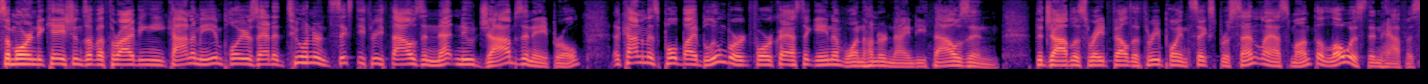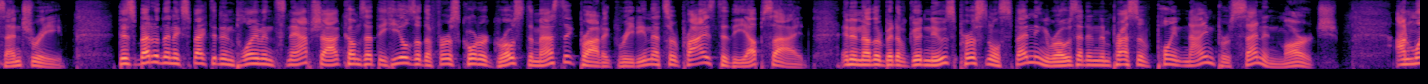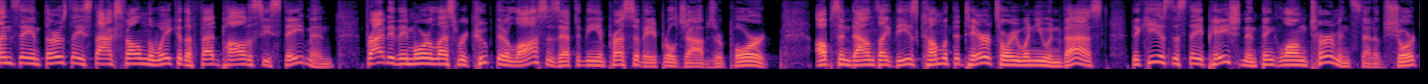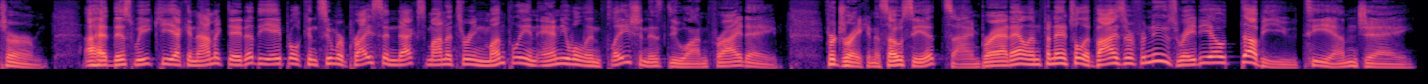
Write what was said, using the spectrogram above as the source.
Some more indications of a thriving economy. Employers added 263,000 net new jobs in April. Economists pulled by Bloomberg forecast a gain of 190,000. The jobless rate fell to 3.6% last month, the lowest in half a century. This better than expected employment snapshot comes at the heels of the first quarter gross domestic product reading that surprised to the upside. In another bit of good news, personal spending rose at an impressive 0.9% in March. On Wednesday and Thursday, stocks fell in the wake of the Fed policy statement. Friday, they more or less recouped their losses after the impressive April jobs report. Ups and downs like these come with the territory when you invest. The key is to stay patient and think long term instead of short term. Ahead this week, key economic data the April Consumer Price Index monitoring monthly and annual inflation is due on Friday. For Drake and Associates, I'm Brad Allen, financial advisor for News Radio WTMJ.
